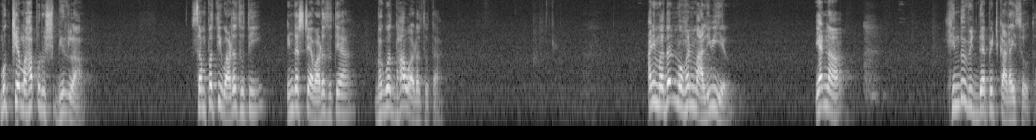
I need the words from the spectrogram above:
मुख्य महापुरुष बिर्ला संपत्ती वाढत होती इंडस्ट्र्या वाढत होत्या भगवत भाव वाढत होता. आणि मदन मोहन मालवीय यांना हिंदू विद्यापीठ काढायचं होतं.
